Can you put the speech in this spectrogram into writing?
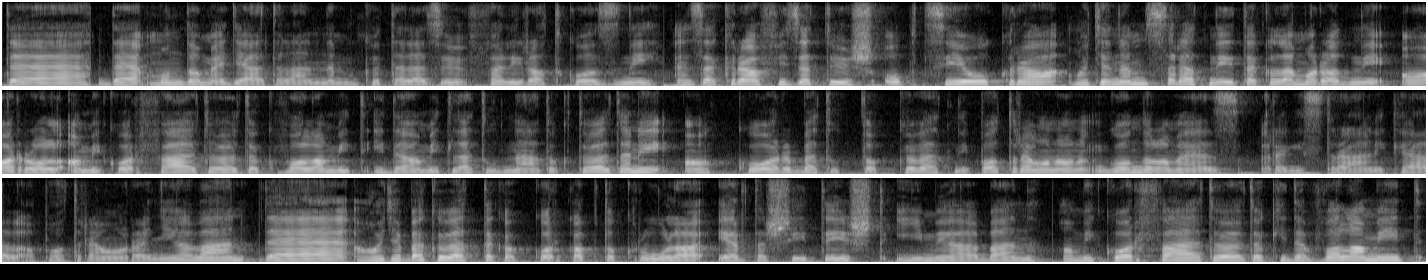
de, de mondom, egyáltalán nem kötelező feliratkozni ezekre a fizetős opciókra. Hogyha nem szeretnétek lemaradni arról, amikor feltöltök valamit ide, amit le tudnátok tölteni, akkor be tudtok követni Patreonon. Gondolom ez regisztrálni kell a Patreonra nyilván, de hogyha bekövettek, akkor kaptok róla értesítést e-mailben, amikor feltöltök ide valamit.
